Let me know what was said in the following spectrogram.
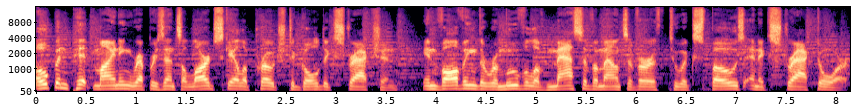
Open pit mining represents a large-scale approach to gold extraction, involving the removal of massive amounts of earth to expose and extract ore.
